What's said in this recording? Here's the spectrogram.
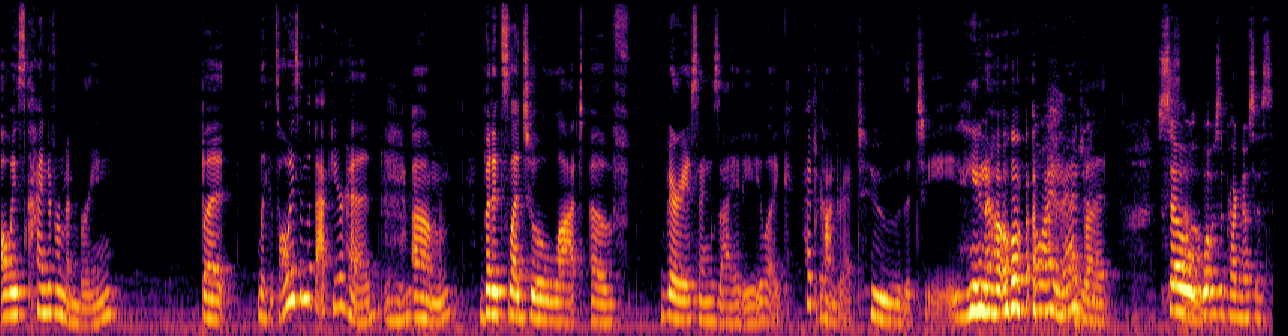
always kind of remembering, but like it's always in the back of your head. Um, but it's led to a lot of various anxiety, like hypochondriac to the T, you know? Oh, I imagine. but so, what was the prognosis?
